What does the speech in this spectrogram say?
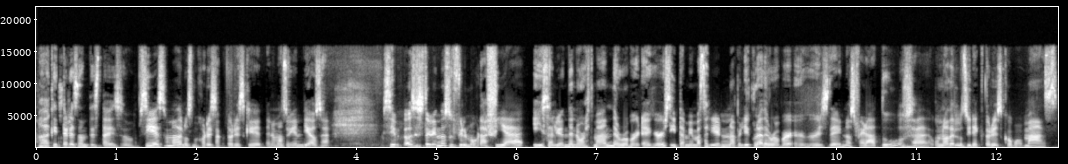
Ah, qué interesante está eso. Sí, es uno de los mejores actores que tenemos hoy en día. O sea, sí, estoy viendo su filmografía y salió en The Northman de Robert Eggers y también va a salir en una película de Robert Eggers de Nosferatu. O sea, uno de los directores como más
